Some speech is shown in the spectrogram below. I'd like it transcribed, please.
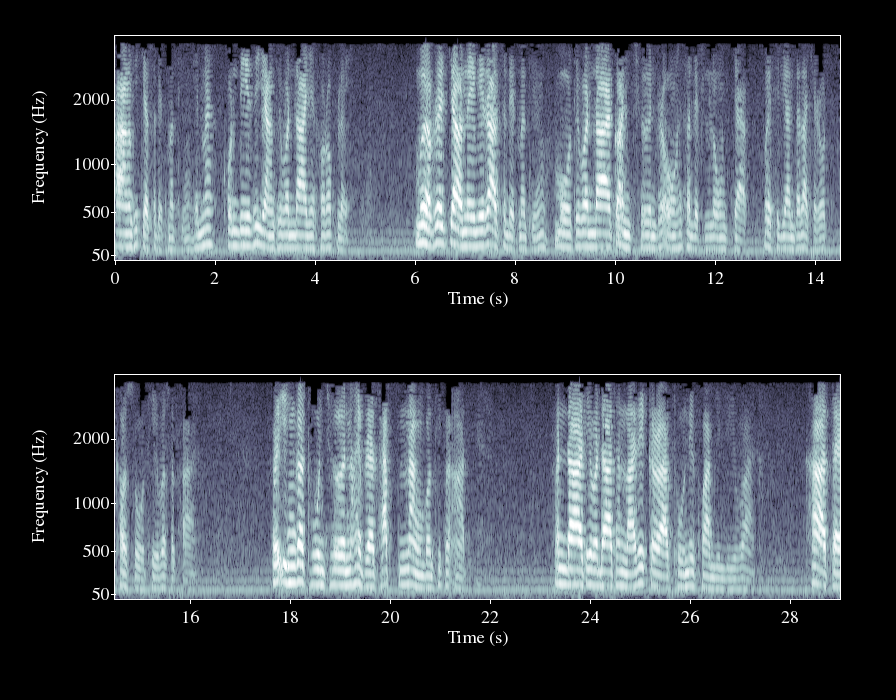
ทางที่จะเสด็จมาถึงเห็นไหมคนดีที่อย่างเทวดายังเคารพเลย เมื่อพระเจ้าในมิราชเสด็จมาถึงโมเทวดาก็อัญเชิญพระองค์ให้เสด็จลงจาก เวทยานตราชรถเข้าสู่เทวสภา พระอินทร์ก็ทูลเชิญให้ประทับนั่งบนที่พระอาจบรรดาเทวดาทั้งหลายได้กราบทูลด้วยความยินดีว่า ข้าแต่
